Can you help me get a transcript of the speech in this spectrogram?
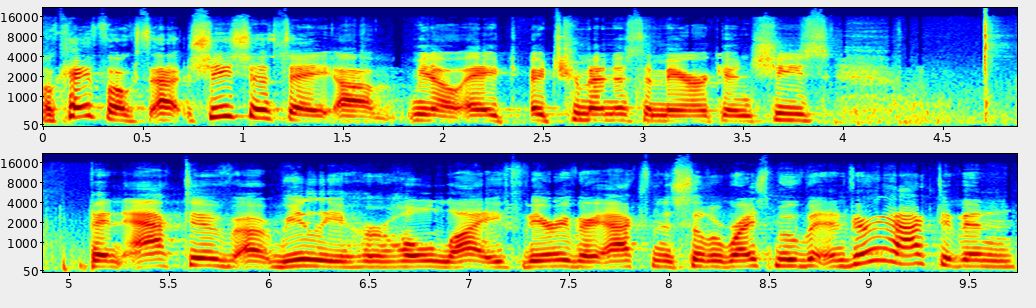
Okay, folks, uh, she's just a, um, you know, a, a, tremendous American. She's been active uh, really her whole life, very, very active in the civil rights movement and very active in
